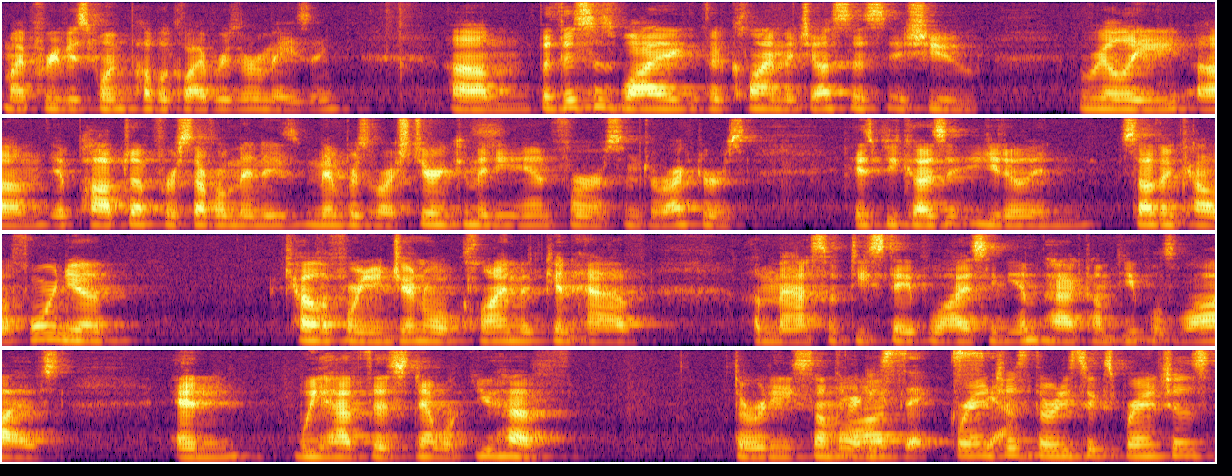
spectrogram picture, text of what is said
my previous point, public libraries are amazing. Um, but this is why the climate justice issue really, um, it popped up for several many members of our steering committee and for some directors, is because, you know, in Southern California, California in general, climate can have a massive destabilizing impact on people's lives. And we have this network, you have thirty some odd 36, yeah. branches, thirty-six branches.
